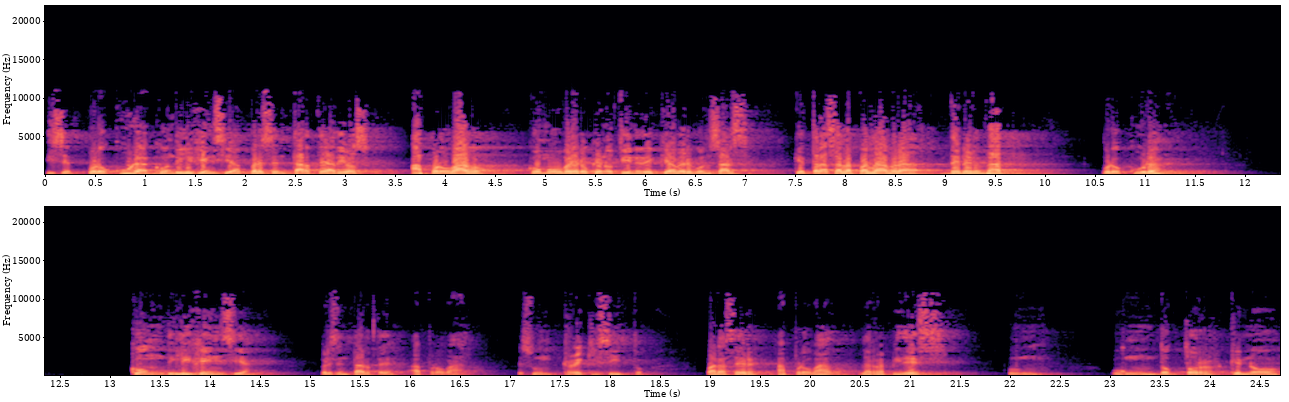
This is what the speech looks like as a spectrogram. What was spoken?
Dice, procura con diligencia presentarte a Dios aprobado, como obrero que no tiene de qué avergonzarse, que traza la palabra de verdad procura con diligencia presentarte aprobado. Es un requisito para ser aprobado. La rapidez. Un, un doctor que no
